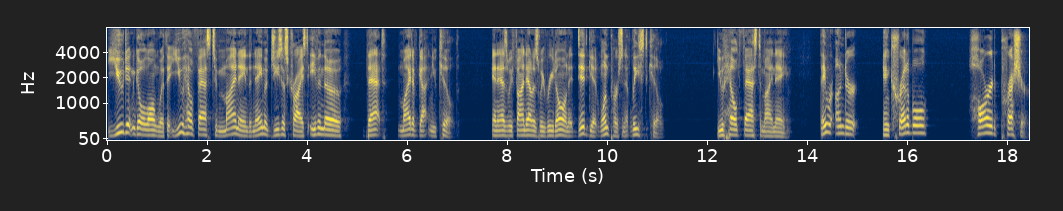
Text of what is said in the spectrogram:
You didn't go along with it. You held fast to my name, the name of Jesus Christ, even though that might have gotten you killed. And as we find out as we read on, it did get one person at least killed. You held fast to my name. They were under incredible, hard pressure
